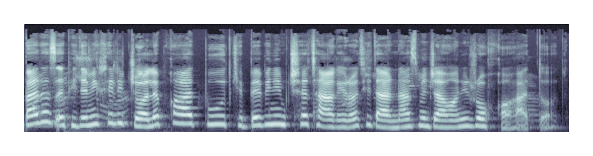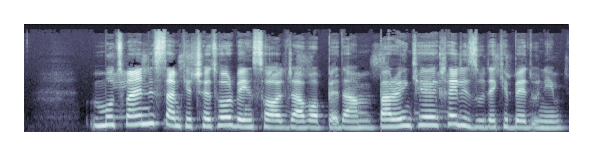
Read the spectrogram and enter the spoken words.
بعد از اپیدمی خیلی جالب خواهد بود که ببینیم چه تغییراتی در نظم جهانی رخ خواهد داد. مطمئن نیستم که چطور به این سوال جواب بدم برای اینکه خیلی زوده که بدونیم.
